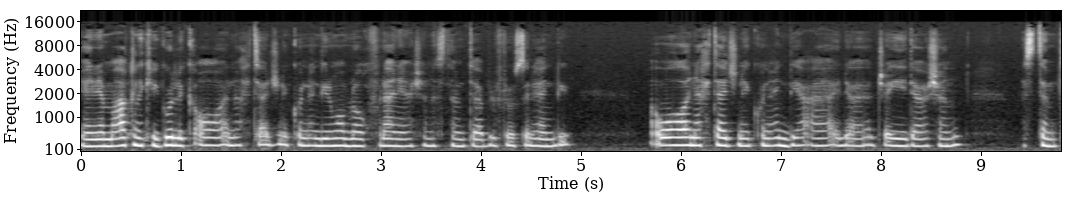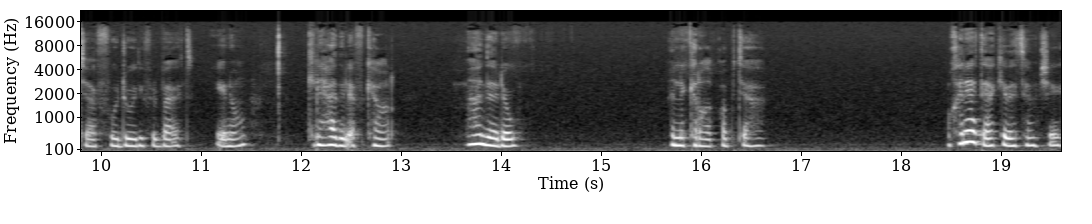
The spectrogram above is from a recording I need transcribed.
يعني لما عقلك يقول لك أوه أنا أحتاج إن يكون عندي المبلغ الفلاني عشان أستمتع بالفلوس اللي عندي. أو أنا أحتاج إن يكون عندي عائلة جيدة عشان أستمتع في وجودي في البيت. You know كل هذه الأفكار. ماذا لو أنك راقبتها؟ وخليتها كذا تمشي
